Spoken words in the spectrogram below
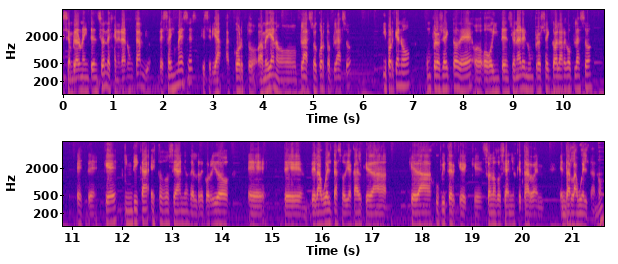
sembrar una intención, de generar un cambio de 6 meses, que sería a corto, a mediano plazo, corto plazo, y por qué no un proyecto de, o intencionar en un proyecto a largo plazo este, que indica estos 12 años del recorrido eh, de, la vuelta zodiacal que da, que da Júpiter, que, son los 12 años que tarda en, dar la vuelta, ¿no?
